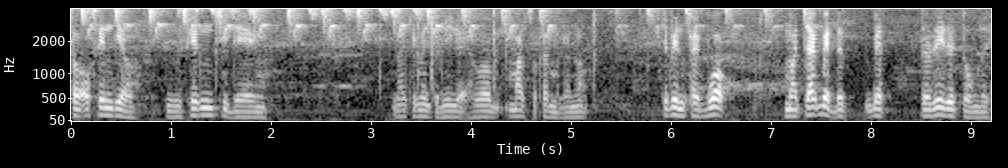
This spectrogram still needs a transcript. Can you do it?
ต่อออกเส้นเดียวคือเส้นสีแดงน่าจะเป็นตัวนี้แหละเพราะว่ามัดสักกันหมดแล้วเนาะจะเป็นไฟบวกมาจากแบตแบตเตอรี่โดยตรงเลย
